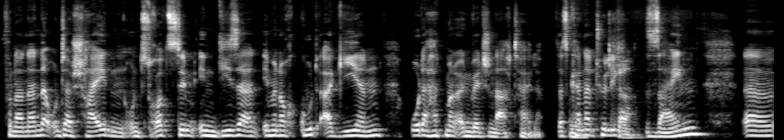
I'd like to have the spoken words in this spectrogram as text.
voneinander unterscheiden und trotzdem in dieser immer noch gut agieren oder hat man irgendwelche Nachteile? Das kann mhm, natürlich klar. sein, äh,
